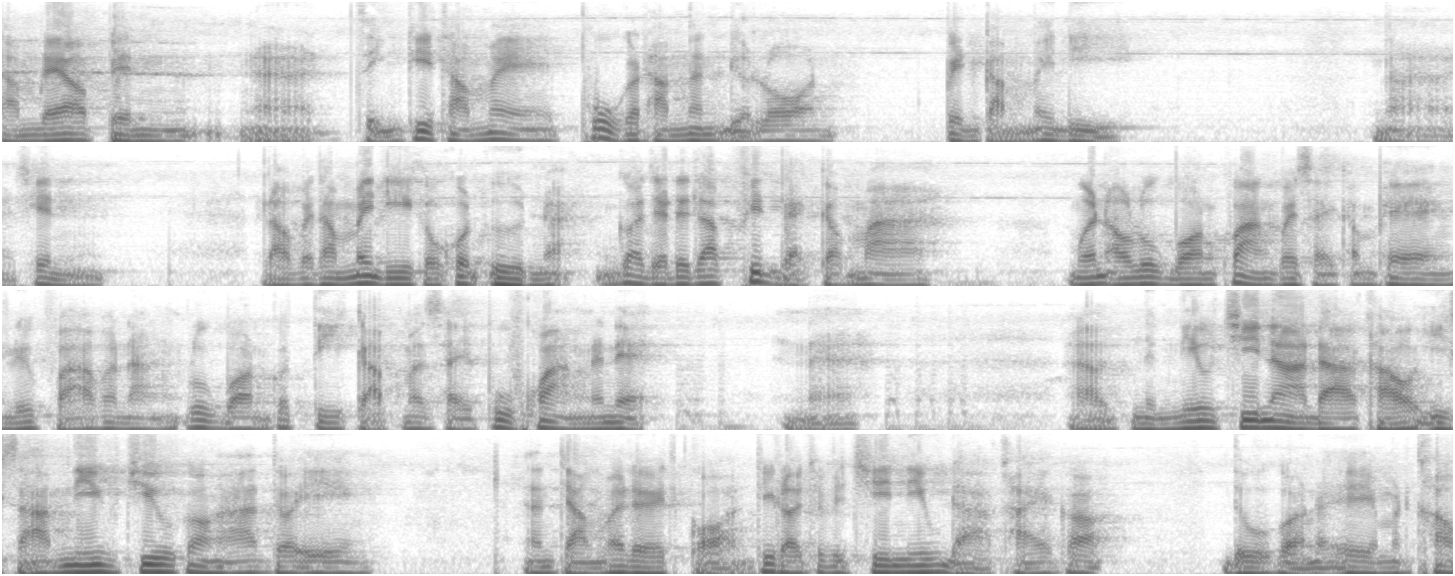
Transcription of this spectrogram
ทำแล้วเป็นสิ่งที่ทำให้ผู้กระทำนั้นเดือดร้อน เป็นกรรมไม่ดีนะเช่นเราไปทำไม่ดีกับคนอื่นนะ่ะก็จะได้รับฟีดแบ็กกลับมา เหมือนเอาลูกบอลคว้างไปใส่กำแพง หรือฝาผนัง ลูกบอลก็ตีกลับมาใส่ผู้คว้างนั่นแหละนะหนึ่งนิ้วชี้หน้าด่าเขาอีกสามนิ้วชิ้วก็หาตัวเอง นั้นจำไว้เลยก่อนที่เราจะไปชี้นิ้วด่าใครก็ดูก่อนว่าเอ มันเข้า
